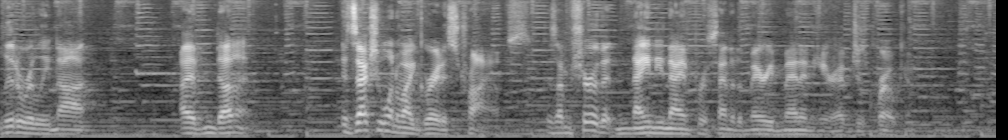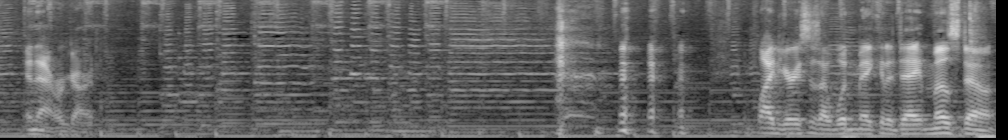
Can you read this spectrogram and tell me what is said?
literally not I haven't done it. It's actually one of my greatest triumphs because I'm sure that 99% of the married men in here have just broken in that regard. Implied Yuri says I wouldn't make it a day. Most don't.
